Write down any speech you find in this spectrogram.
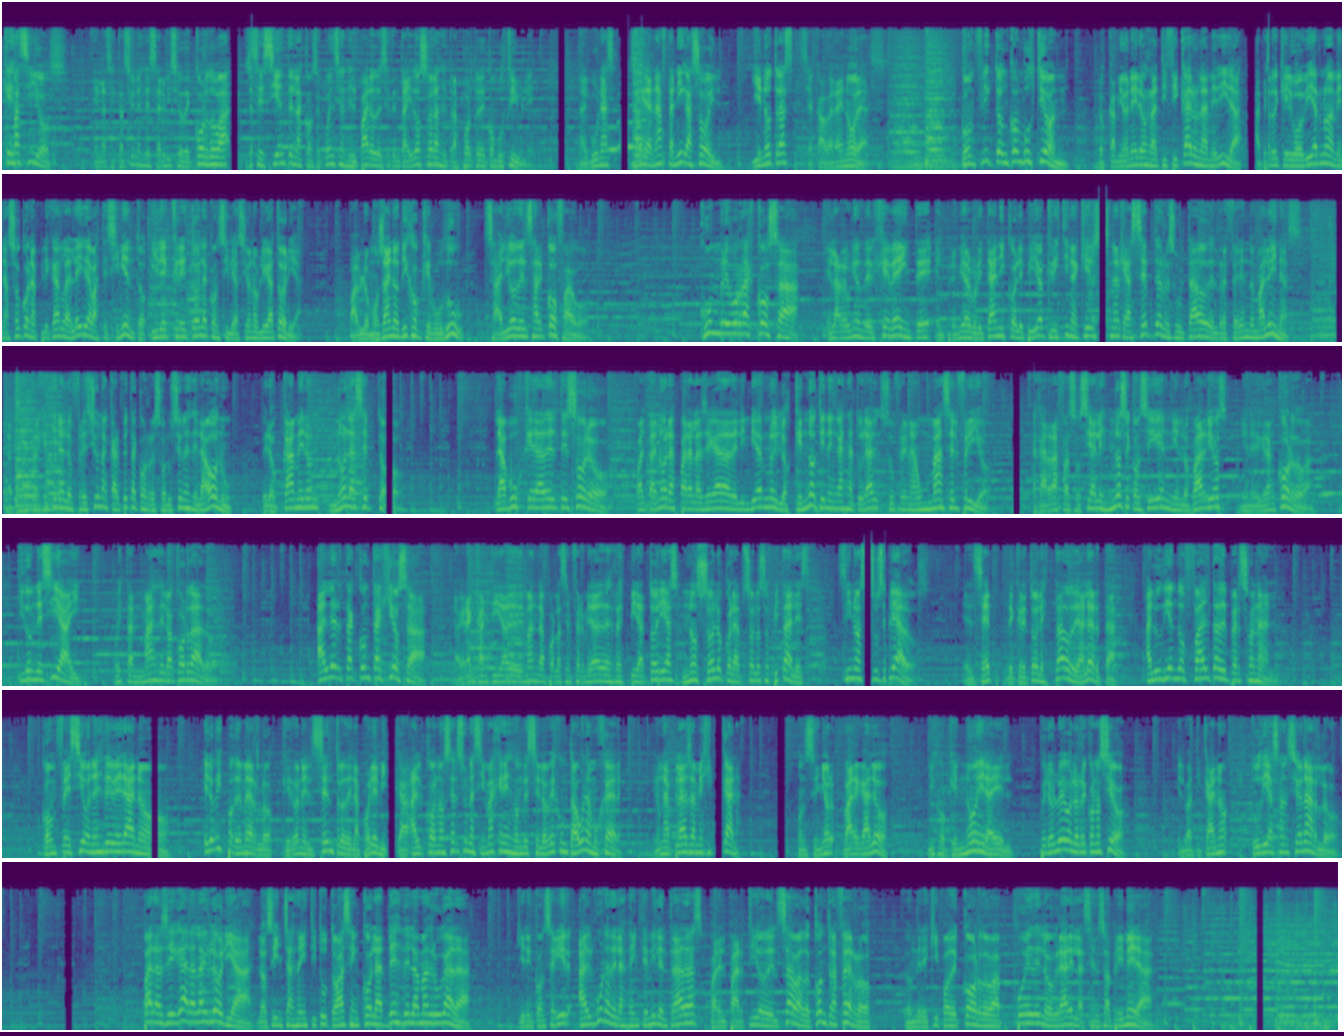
tanques vacíos. En las estaciones de servicio de Córdoba ya se sienten las consecuencias del paro de 72 horas del transporte de combustible. En algunas no queda nafta ni gasoil y en otras se acabará en horas. Conflicto en combustión. Los camioneros ratificaron la medida, a pesar de que el gobierno amenazó con aplicar la ley de abastecimiento y decretó la conciliación obligatoria. Pablo Moyano dijo que Vudú salió del sarcófago. Cumbre borrascosa. En la reunión del G20, el premier británico le pidió a Cristina Kirchner que acepte el resultado del referendo en Malvinas. La presidenta argentina le ofreció una carpeta con resoluciones de la ONU, pero Cameron no la aceptó. La búsqueda del tesoro. Faltan horas para la llegada del invierno y los que no tienen gas natural sufren aún más el frío. Las garrafas sociales no se consiguen ni en los barrios ni en el Gran Córdoba. Y donde sí hay, cuestan más de lo acordado. Alerta contagiosa. La gran cantidad de demanda por las enfermedades respiratorias no solo colapsó los hospitales, sino a sus empleados. El CEP decretó el estado de alerta, aludiendo falta de personal. Confesiones de verano. El obispo de Merlo quedó en el centro de la polémica al conocerse unas imágenes donde se lo ve junto a una mujer en una playa mexicana. Monseñor Vargaló dijo que no era él, pero luego lo reconoció. El Vaticano estudia sancionarlo. Para llegar a la gloria, los hinchas de instituto hacen cola desde la madrugada. Quieren conseguir alguna de las 20.000 entradas para el partido del sábado contra Ferro, donde el equipo de Córdoba puede lograr el ascenso a primera.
